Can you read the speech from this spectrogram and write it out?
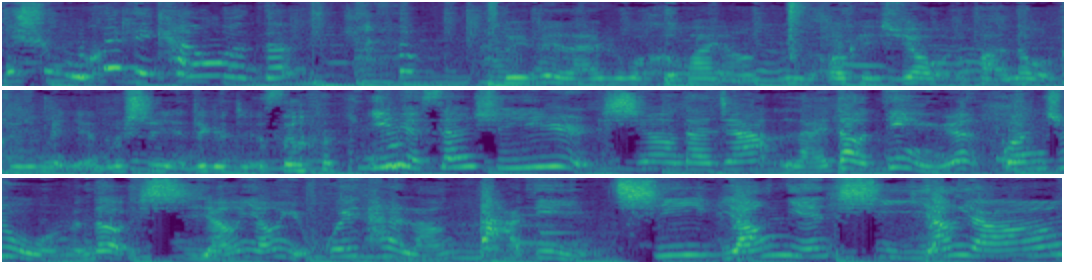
你是不会离开我的。所以未来如果荷花阳嗯 OK 需要我的话，那我可以每年都饰演这个角色。一月三十一日，希望大家来到电影院关注我们的《喜羊羊与灰太狼》大电影七羊年喜羊羊。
